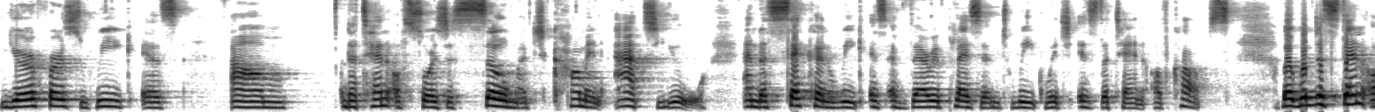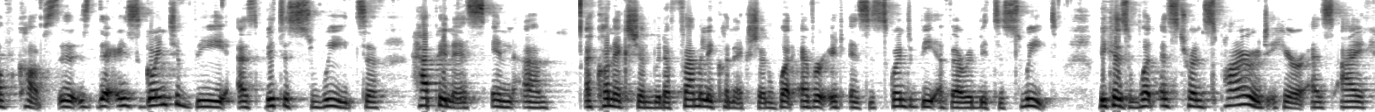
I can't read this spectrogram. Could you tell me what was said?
your first week is um the Ten of Swords is so much coming at you. And the second week is a very pleasant week, which is the Ten of Cups. But with the Ten of Cups, there is, going to be as bittersweet uh, happiness in um, a connection with a family connection, whatever it is. It's going to be a very bittersweet. Because what has transpired here, as I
